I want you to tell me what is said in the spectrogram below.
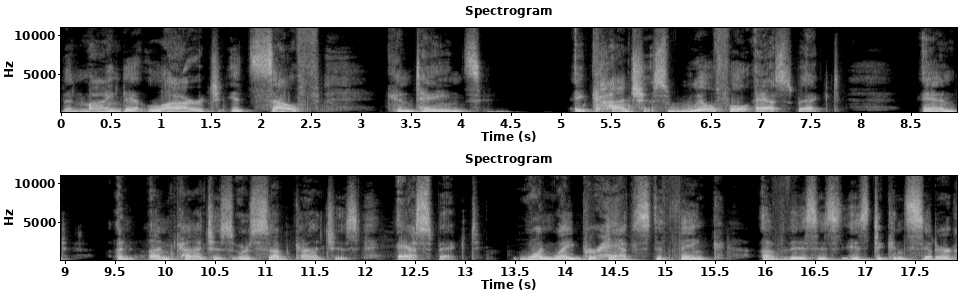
then mind at large itself contains a conscious, willful aspect and an unconscious or subconscious aspect. One way perhaps to think of this is, is to consider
